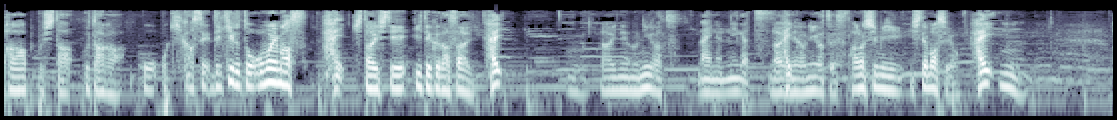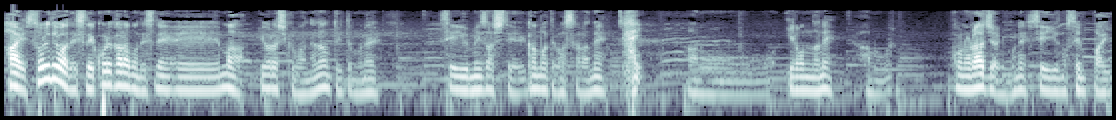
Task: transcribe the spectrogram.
パワーアップした歌がおお聞かせできると思います。はい。期待していてください。はい。うん、来年の2月。来年の2月。来年の2月です。楽しみにしてますよ。はい。うん。はい。それではですね、これからもですね、えー、まあ、五十嵐くんはね、なんと言ってもね、声優目指して頑張ってますからね、はい。あのーいろんなね、あの、このラジオにもね、声優の先輩、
